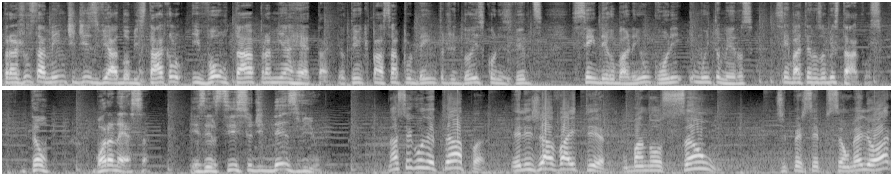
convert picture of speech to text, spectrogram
para justamente desviar do obstáculo e voltar para minha reta. Eu tenho que passar por dentro de dois cones verdes sem derrubar nenhum cone e muito menos sem bater nos obstáculos. Então, bora nessa. Exercício de desvio. Na segunda etapa, ele já vai ter uma noção de percepção melhor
